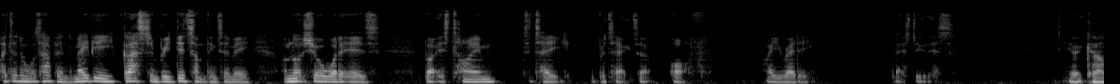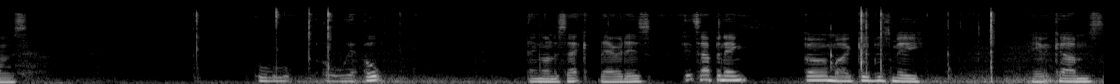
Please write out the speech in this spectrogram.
I don't know what's happened. Maybe Glastonbury did something to me. I'm not sure what it is, but it's time to take the protector off. Are you ready? Let's do this. Here it comes. Ooh, oh, yeah. oh, hang on a sec. There it is. It's happening. Oh my goodness me. Here it comes.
